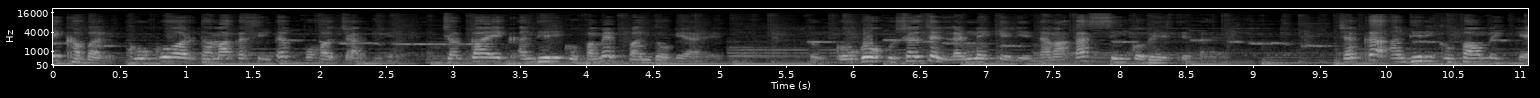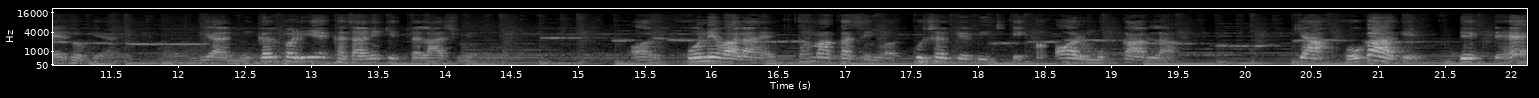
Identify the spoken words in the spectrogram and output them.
ये खबर कोको और धमाका सिंह तक पहुँच जाती है। जग्गा एक अंधेरी गुफा में बंद हो गया है। तो गोगो कुशल से लड़ने के लिए धमाका सिंह को भेज देता है। जग्गा अंधेरी गुफाओं में कैद हो गया है। या निकल पड़ी है खजाने की तलाश में। और होने वाला है धमाका सिंह और कुशल के बीच एक और मुकाबला। क्या होगा आगे? देखते हैं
